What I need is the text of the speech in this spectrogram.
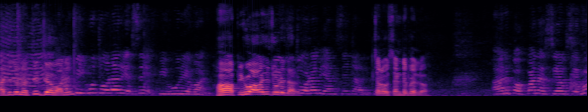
આજે તો નથી જ જવાની. પીહુ જોડે રહેશે પીહુ રેવાન હા પીહુ આવે છે જોડે તાર. જોડે બેસે તારી. ચલો સન્ડે પહેલો. અને પપ્પા નસી આવશે હો.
